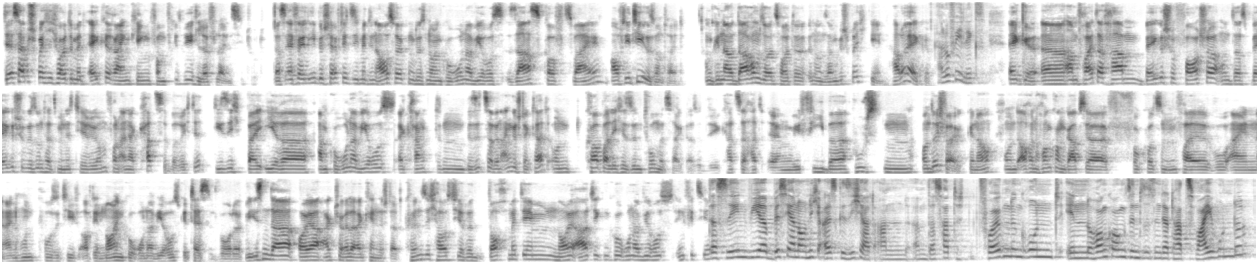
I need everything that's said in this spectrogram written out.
Deshalb spreche ich heute mit Elke Reinking vom Friedrich-Löffler-Institut. Das FLI beschäftigt sich mit den Auswirkungen des neuen Coronavirus SARS-CoV-2 auf die Tiergesundheit. Und genau darum soll es heute in unserem Gespräch gehen. Hallo Elke. Hallo Felix. Elke, äh, am Freitag haben belgische Forscher und das belgische Gesundheitsministerium von einer Katze berichtet, die sich bei ihrer am Coronavirus erkrankten Besitzerin angesteckt hat und körperliche Symptome zeigt. Also die Katze hat irgendwie Fieber, Husten und Durchfall, genau. Und auch in Hongkong gab es ja vor kurzem einen Fall, wo ein, ein Hund positiv auf den neuen Coronavirus getestet wurde. Wie ist denn da euer aktueller Erkenntnisstand? Können sich Haustiere doch mit dem neuartigen neuartigen Coronavirus infizieren? Das sehen wir bisher noch nicht als gesichert an. Ähm, das hat folgenden Grund. In Hongkong sind es in der Tat zwei Hunde,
